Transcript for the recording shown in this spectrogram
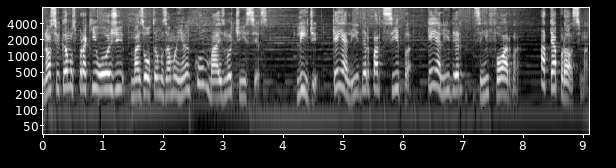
Nós ficamos por aqui hoje, mas voltamos amanhã com mais notícias. Lide, quem é líder participa, quem é líder se informa. Até a próxima!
